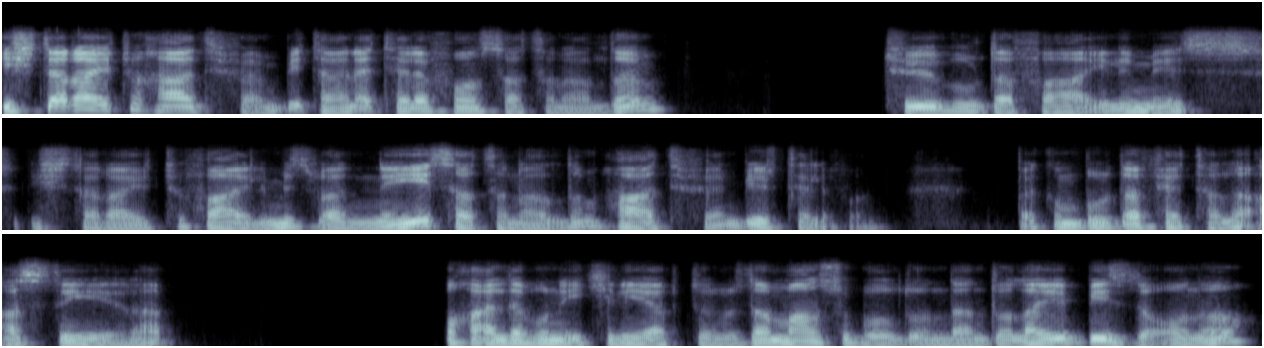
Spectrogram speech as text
İşteraytu hatifen. Bir tane telefon satın aldım. Tü burada failimiz, işteraytu failimiz var. Neyi satın aldım? Hatifen bir telefon. Bakın burada fetalı aslı irab. O halde bunu ikili yaptığımızda mansup olduğundan dolayı biz de onu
